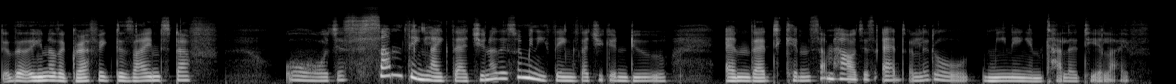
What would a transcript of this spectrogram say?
the you know the graphic design stuff or just something like that. You know, there's so many things that you can do and that can somehow just add a little meaning and color to your life.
